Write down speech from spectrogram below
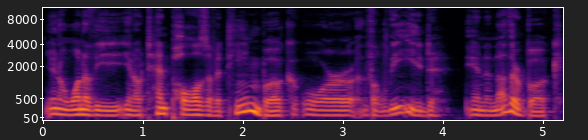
you know one of the you know tent poles of a team book or the lead in another book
